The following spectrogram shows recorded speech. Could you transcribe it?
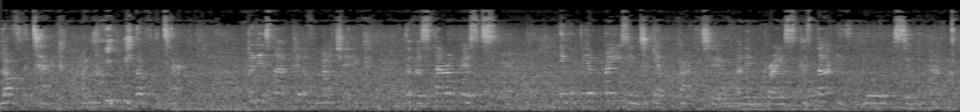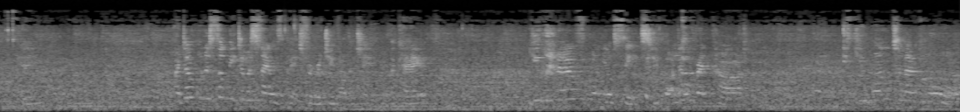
love the tech, I really that as therapists, it would be amazing to get back to and embrace because that is your superpower, okay? I don't want to suddenly do a sales pitch for Rejuvology, okay? You have on your seat, you've got a little red card. If you want to know more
